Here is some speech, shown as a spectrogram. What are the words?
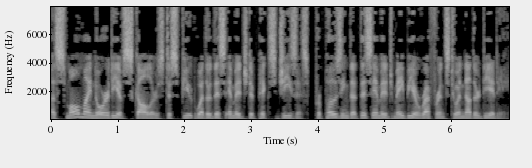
A small minority of scholars dispute whether this image depicts Jesus, proposing that this image may be a reference to another deity.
